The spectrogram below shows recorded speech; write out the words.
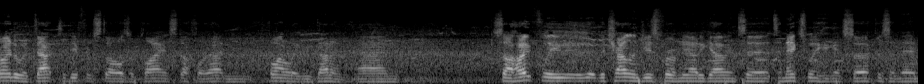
trying to adapt to different styles of play and stuff like that. And finally, we've done it. Um, so hopefully, the, challenge is for them now to go into to next week against Surfers, and then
